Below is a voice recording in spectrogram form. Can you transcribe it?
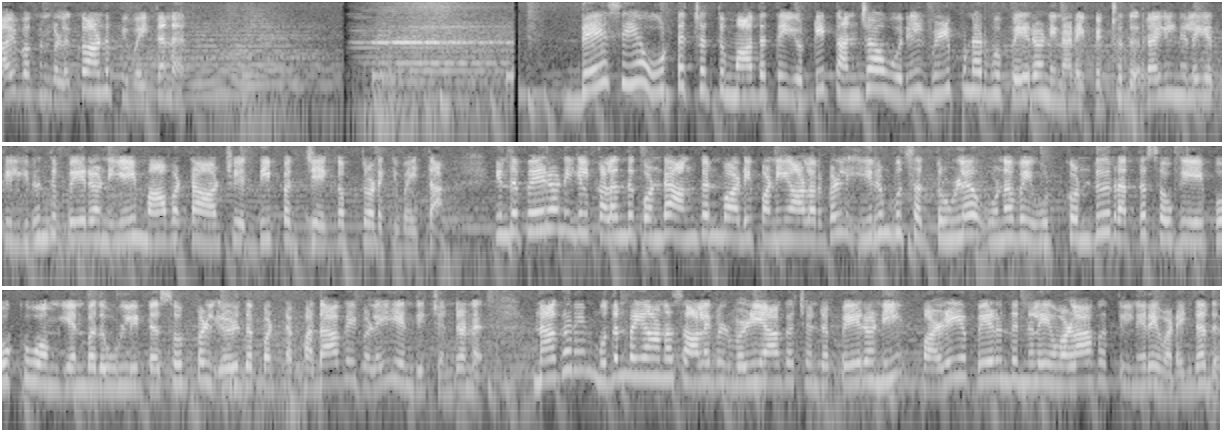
ஆய்வகங்களுக்கு அனுப்பி வைத்தனர். தேசிய ஊட்டச்சத்து மாதத்தையொட்டி தஞ்சாவூரில் விழிப்புணர்வு பேரணி நடைபெற்றது. ரயில் நிலையத்தில் இருந்து பேரணியை மாவட்ட ஆட்சியர் தீபக் ஜேக்கப் தொடக்கி வைத்தார். இந்த பேரணியில் கலந்து கொண்ட அங்கன்வாடி பணியாளர்கள் இரும்பு சத்துள்ள உணவை உட்கொண்டு ரத்த சோகையை போக்குவோம் என்பது உள்ளிட்ட சொற்கள் எழுதப்பட்ட பதாகைகளை ஏந்திச் சென்றனர். நகரின் முதன்மையான சாலைகள் வழியாக சென்ற பேரணி பழைய பேருந்து நிலைய வளாகத்தில் நிறைவடைந்தது.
